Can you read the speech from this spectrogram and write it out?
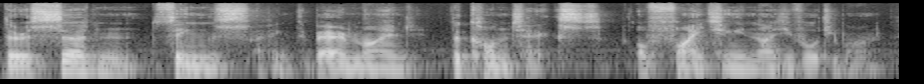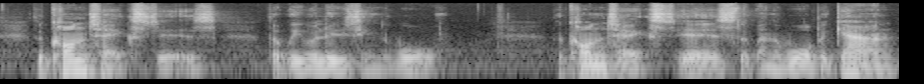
there are certain things I think to bear in mind the context of fighting in 1941. The context is that we were losing the war. The context is that when the war began,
